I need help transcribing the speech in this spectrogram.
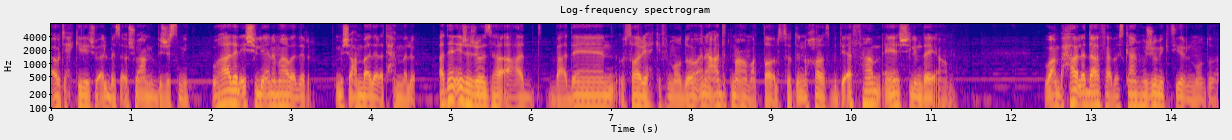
أو تحكي لي شو ألبس أو شو أعمل بجسمي. وهذا الإشي اللي أنا ما بقدر مش عم بقدر أتحمله. بعدين اجى جوزها قعد. بعدين وصار يحكي في الموضوع وأنا قعدت معهم على الطاولة. صرت إنه خلص بدي أفهم إيش اللي مضايقهم. وعم بحاول أدافع بس كان هجومي كتير الموضوع.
